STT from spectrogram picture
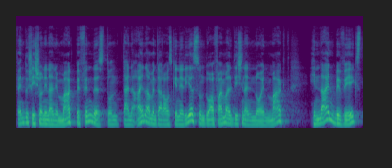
wenn du dich schon in einem Markt befindest und deine Einnahmen daraus generierst und du auf einmal dich in einen neuen Markt hineinbewegst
